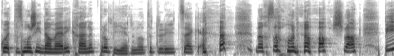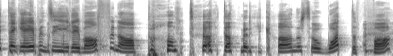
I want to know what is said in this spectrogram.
Gut, das muss ich in Amerika nicht probieren, oder? Die Leute sagen, nach so einem Anschlag, bitte geben Sie Ihre Waffen ab. Und die Amerikaner so, what the fuck?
